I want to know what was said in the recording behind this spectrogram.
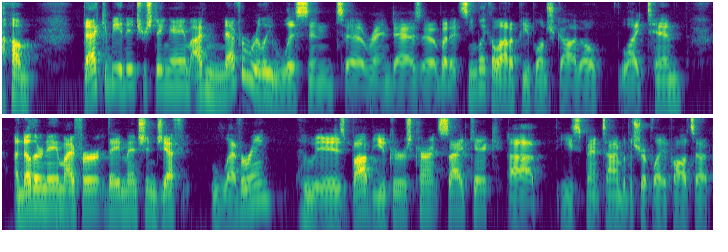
um, that could be an interesting name. I've never really listened to randazzo but it seemed like a lot of people in chicago liked him. Another name i've heard they mentioned jeff levering who is bob Uecker's current sidekick. Uh, he spent time with the aaa Pawtuck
